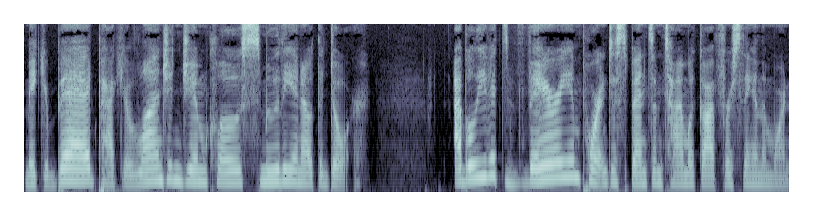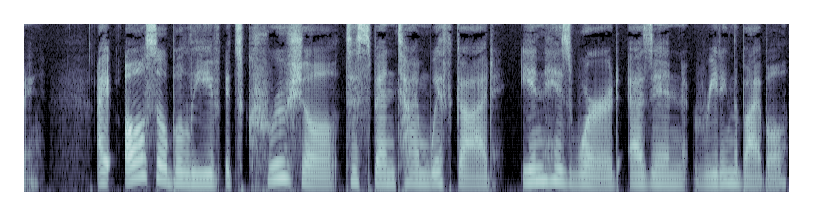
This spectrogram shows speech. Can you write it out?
Make your bed, pack your lunch and gym clothes, smoothie, and out the door. I believe it's very important to spend some time with God first thing in the morning. I also believe it's crucial to spend time with God in His Word, as in reading the Bible,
